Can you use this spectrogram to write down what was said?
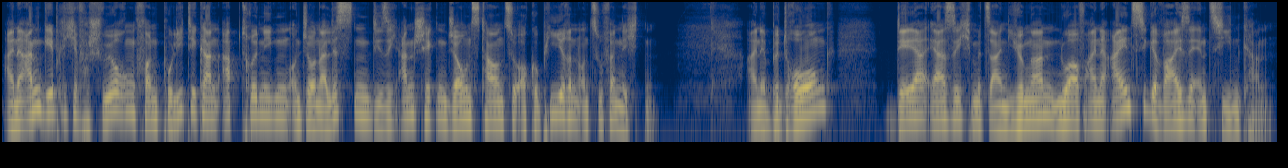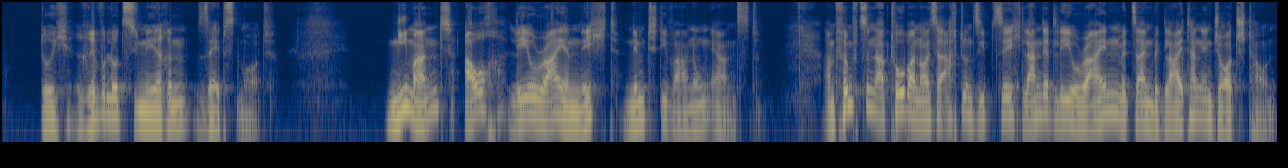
Eine angebliche Verschwörung von Politikern, Abtrünnigen und Journalisten, die sich anschicken, Jonestown zu okkupieren und zu vernichten. Eine Bedrohung, der er sich mit seinen Jüngern nur auf eine einzige Weise entziehen kann. Durch revolutionären Selbstmord. Niemand, auch Leo Ryan nicht, nimmt die Warnung ernst. Am 15. Oktober 1978 landet Leo Ryan mit seinen Begleitern in Georgetown.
